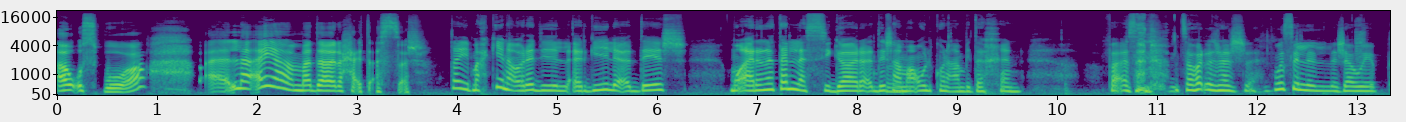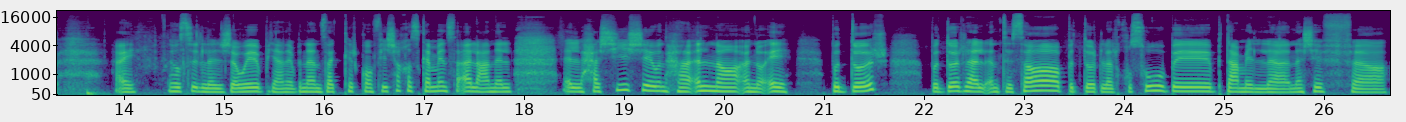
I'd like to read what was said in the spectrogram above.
أو أسبوع لأي مدى رح أتأثر؟ طيب ما حكينا اوريدي الارجيله قديش مقارنة للسيجارة قديش عم معقول يكون عم بدخن. فإذا بتصور وصل الجواب. هاي. نوصل للجواب يعني بدنا نذكركم في شخص كمان سأل عن الحشيشة ونحن قلنا إنه إيه بتضر بتضر للانتصاب بتضر للخصوبة بتعمل نشف آه،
